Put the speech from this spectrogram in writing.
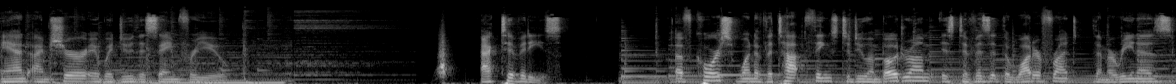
and I'm sure it would do the same for you. Activities. Of course, one of the top things to do in Bodrum is to visit the waterfront, the marinas,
